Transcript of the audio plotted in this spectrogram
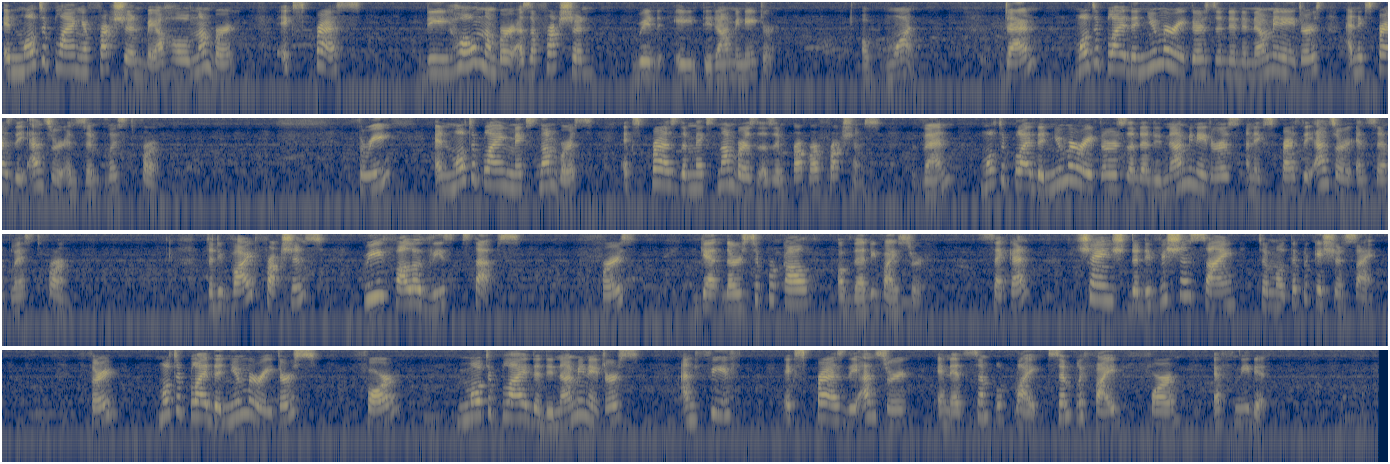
In multiplying a fraction by a whole number, express the whole number as a fraction with a denominator of 1. Then, multiply the numerators and the denominators and express the answer in simplest form. 3. In multiplying mixed numbers, express the mixed numbers as improper fractions. Then, multiply the numerators and the denominators and express the answer in simplest form. To divide fractions, we follow these steps. First, get the reciprocal of the divisor. Second, change the division sign to multiplication sign. Third, multiply the numerators. Four, multiply the denominators. And fifth, express the answer in its simplified, form if needed.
